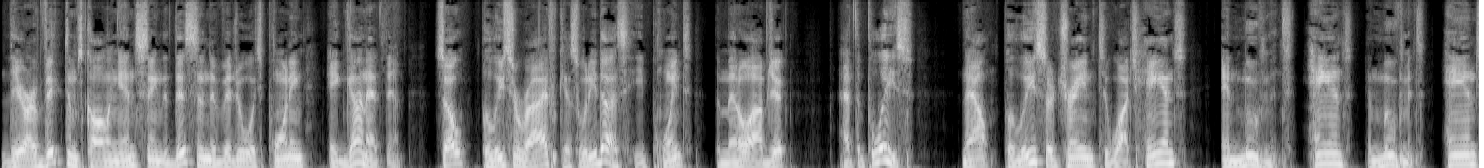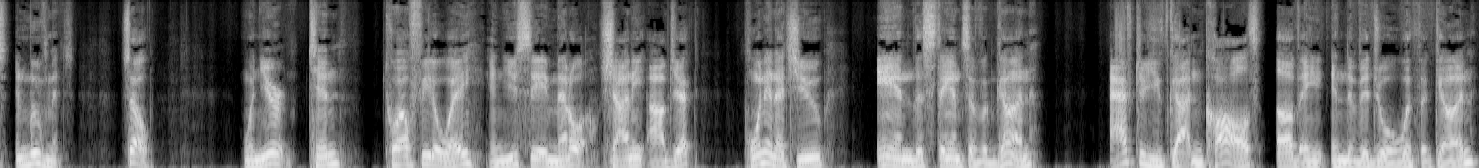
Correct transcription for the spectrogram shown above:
There are victims calling in saying that this individual was pointing a gun at them. So police arrive. Guess what he does? He points the metal object at the police. Now, police are trained to watch hands and movements, hands and movements, hands and movements. So when you're 10, 12 feet away and you see a metal shiny object pointed at you in the stance of a gun, after you've gotten calls of a individual with a gun,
